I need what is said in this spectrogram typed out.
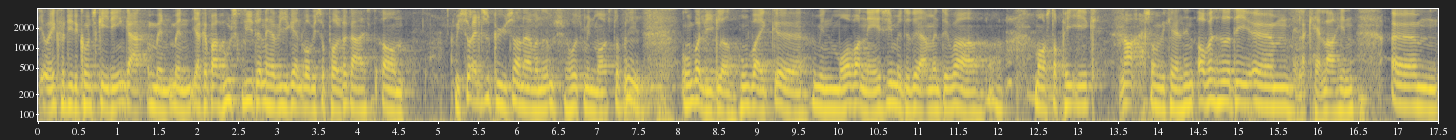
det var ikke, fordi det kun skete én gang, men, men jeg kan bare huske lige den her weekend, hvor vi så Poltergeist. Og vi så altid gyser, når jeg var nede hos min moster, fordi mm. hun var ligeglad. Hun var ikke, øh, min mor var nazi med det der, men det var øh, moster P ikke, Nej. som vi kalder hende. Og hvad hedder det, øh, eller kalder hende. Øh,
